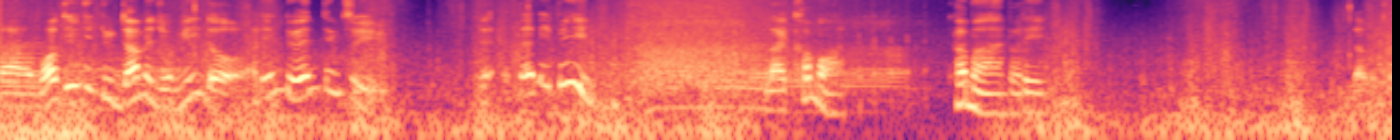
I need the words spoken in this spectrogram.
Wow, what did you do damage on me though? I didn't do anything to you. Let, me be. Like, come on. Come on, buddy. Level 10.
